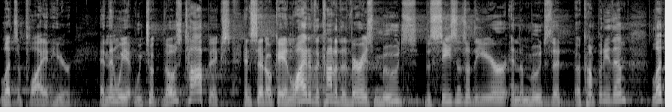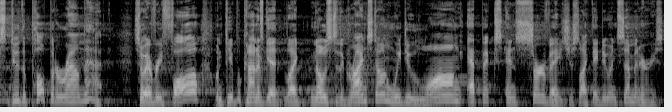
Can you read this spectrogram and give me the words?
Let's apply it here. And then we, we took those topics and said, okay, in light of the kind of the various moods, the seasons of the year, and the moods that accompany them, let's do the pulpit around that. So every fall, when people kind of get like nose to the grindstone, we do long epics and surveys, just like they do in seminaries.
